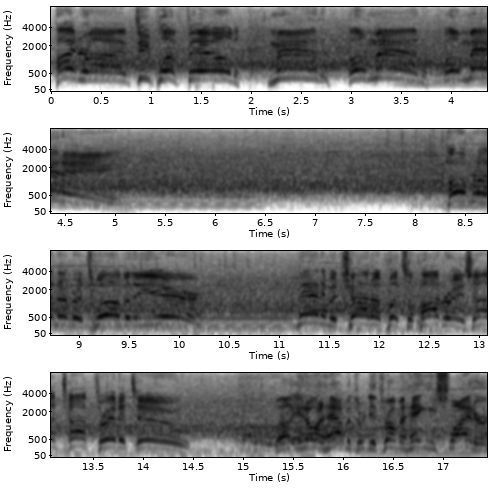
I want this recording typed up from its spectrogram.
High drive, deep left field. Man, oh man, oh Manny. Home run number 12 of the year. Manny Machado puts the Padres on top 3 to 2. Well, you know what happens when you throw him a hanging slider?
